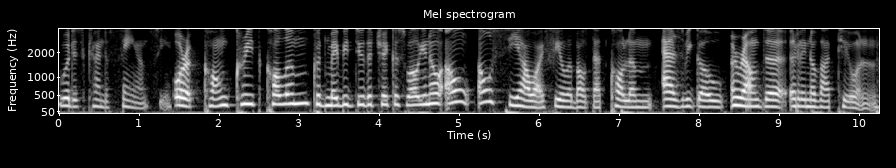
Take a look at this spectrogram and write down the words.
Wood is kind of fancy. Or a concrete column could maybe do the trick as well. You know, I'll, I'll see how I feel about that column as we go around the renovation,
